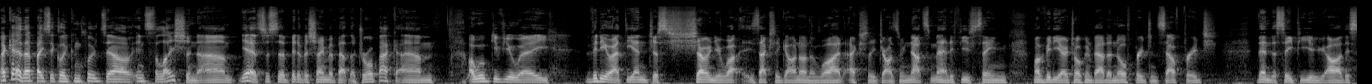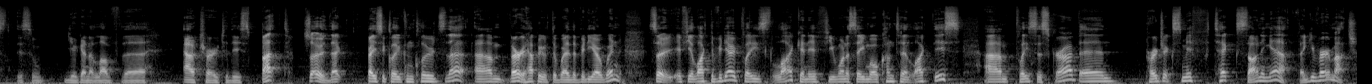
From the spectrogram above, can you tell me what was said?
Okay, that basically concludes our installation. Um, yeah, it's just a bit of a shame about the drawback. Um, I will give you a video at the end just showing you what is actually going on and why it actually drives me nuts. Man, if you've seen my video talking about a North Bridge and South Bridge, then the CPU, oh, this, this will, you're going to love the outro to this. But so that basically concludes that. I'm very happy with the way the video went. So if you like the video, please like, and if you want to see more content like this, um, please subscribe and Project Smith Tech signing out. Thank you very much.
